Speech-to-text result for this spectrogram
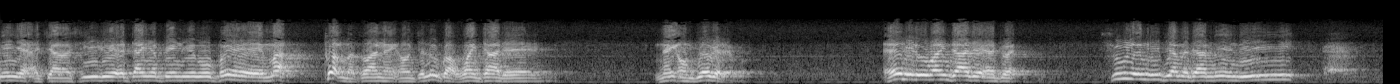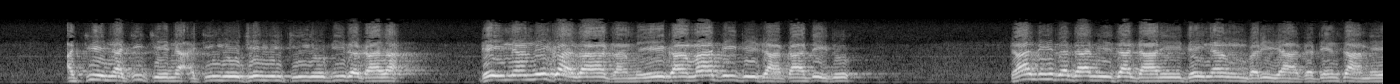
မြင့်ရဲ့အကြံစီတွေအတိုင်းပင်တွေကိုဘယ်မှထွက်မသွားနိုင်အောင်ကျွန်ုပ်ကဝိုင်းထားတယ်နိုင်အောင်ပြောခဲ့တယ်ပေါ့အဲဒီလိုဝိုင်းထားတဲ့အတွက်သုလနိပြမတာမြင့်သည်အကျဉ်းနဲ့ကြည်ကျဉ်နဲ့အကျဉ်းကိုချင်းကြီးကျဉ်းကိုပြီးတဲ့ကာလ ဒိဏနိကသာကမေကာမတိတိသကာတိတုဓာတိတတနိသတ္တာရိဒိဏံပရိယကတင်္စမေ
